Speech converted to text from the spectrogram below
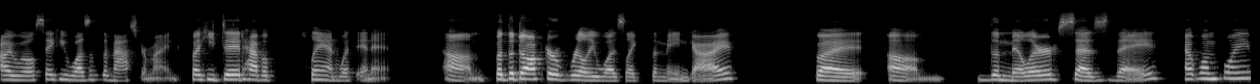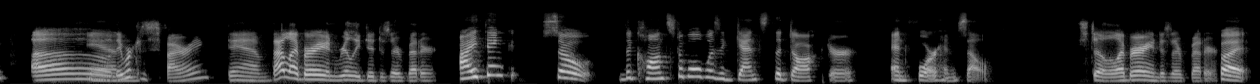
I will say he wasn't the mastermind, but he did have a plan within it. Um, but the doctor really was like the main guy. But um the Miller says they at one point. Oh, they were conspiring? Damn, that librarian really did deserve better. I think so. The constable was against the doctor and for himself, Still, librarian deserved better. but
